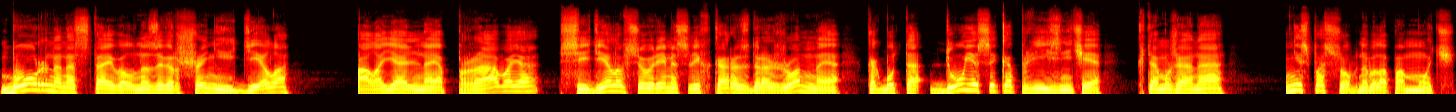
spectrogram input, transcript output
бурно настаивал на завершении дела, а лояльная правая сидела все время слегка раздраженная, как будто дуясь и капризничая. К тому же она не способна была помочь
